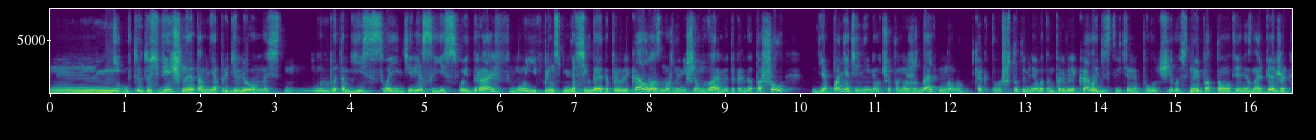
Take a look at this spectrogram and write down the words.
не, то, то есть вечная там неопределенность, ну, в этом есть свои интересы, есть свой драйв, ну и в принципе меня всегда это привлекало, возможно, видишь, я он в армию-то когда пошел, я понятия не имел, что там ожидать, но как-то вот что-то меня в этом привлекало и действительно получилось. Ну и потом вот я не знаю, опять же,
